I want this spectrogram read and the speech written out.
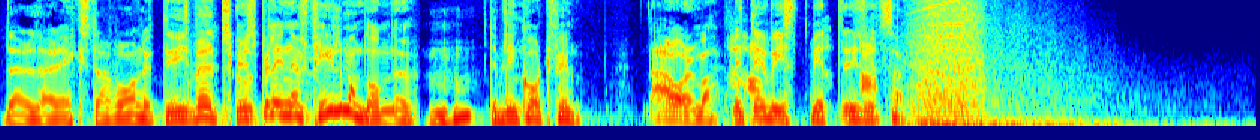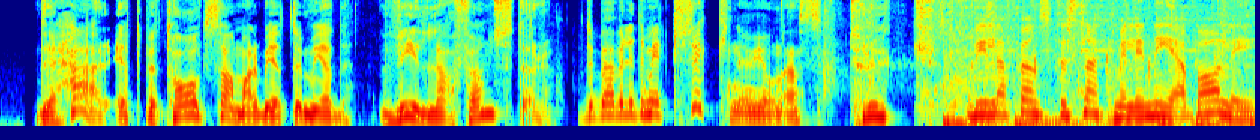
där det där är extra vanligt. Det är väldigt Ska vi spela in en film om dem nu? Mhm. Det blir en kortfilm. Där har den va? Lite visst, vet, lite så här. Det här är ett betalt samarbete med Villa Fönster. Du behöver lite mer tryck nu Jonas. Tryck! Villa Fönstersnack med Linnea Bali.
